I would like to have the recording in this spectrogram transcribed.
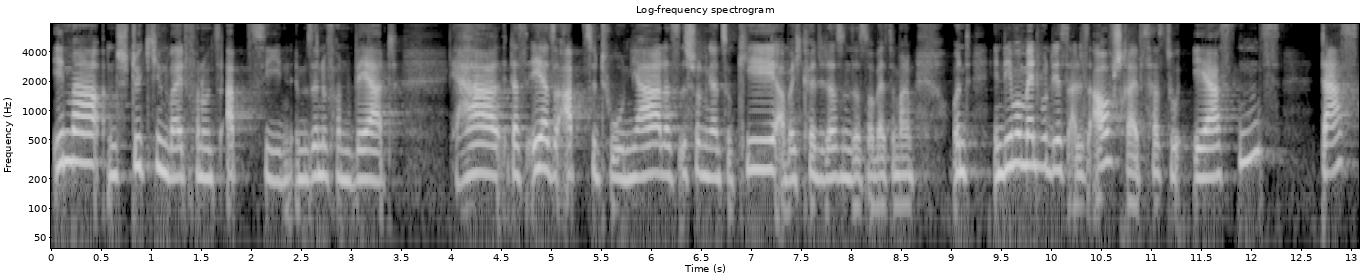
immer ein Stückchen weit von uns abziehen im Sinne von Wert. Ja, das eher so abzutun. Ja, das ist schon ganz okay, aber ich könnte das und das noch besser machen. Und in dem Moment, wo du das alles aufschreibst, hast du erstens das,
